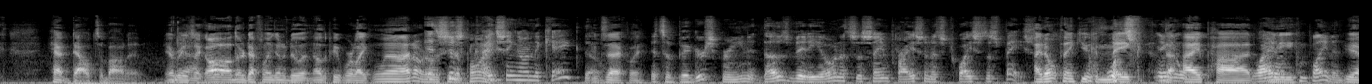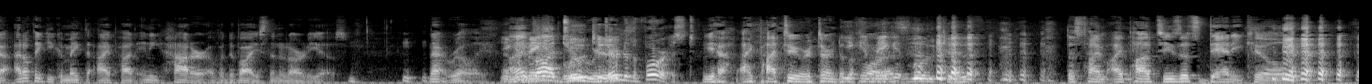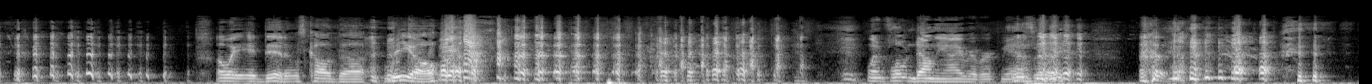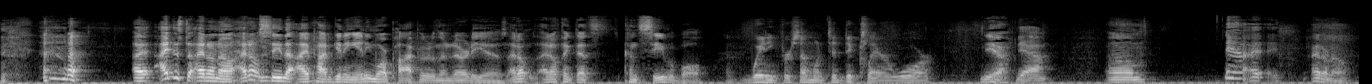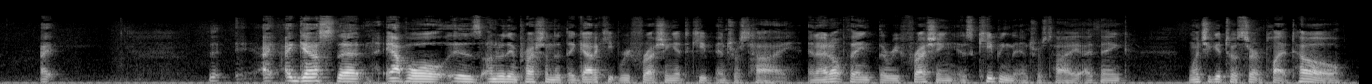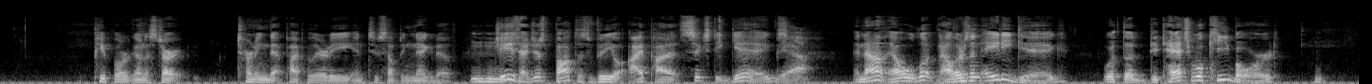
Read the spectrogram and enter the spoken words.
had doubts about it. Everybody's Yeah. like, "Oh, they're definitely going to do it," and other people were like, "Well, I don't really It's see just the point." icing on the cake, though. Exactly. It's a bigger screen. It does video, and it's the same price, and it's twice the space. I don't think you can make the you iPod Why any. are you complaining? Yeah, I don't think you can make the iPod any hotter of a device than it already is. Not really. You can make iPod it two, return to the forest. Yeah, iPod 2 return to You the can forest. make it Bluetooth. This time iPod sees its daddy killed. Oh wait, it did. It was called uh, Rio. Went floating down the I River. Yeah. I I, I just I don't know. I don't see the iPod getting any more popular than it already is. I don't I don't think that's conceivable. Waiting for someone to declare war. Yeah. Yeah. Um, yeah, I, I don't know. I, I, I guess that Apple is under the impression that they got to keep refreshing it to keep interest high, and I don't think the refreshing is keeping the interest high. I think once you get to a certain plateau, people are going to start turning that popularity into something negative. Mm-hmm. Geez, I just bought this video iPod at 60 gigs. Yeah. And now, oh look, now there's an 80 gig with the detachable keyboard.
